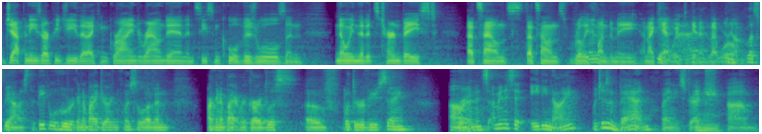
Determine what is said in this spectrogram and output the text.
Japanese RPG that I can grind around in and see some cool visuals and knowing that it's turn based. That sounds that sounds really And- fun to me, and I can't yeah, wait to get into that you world. know, let's be honest. The people who are going to buy Dragon Quest Eleven are going to buy it regardless of what the reviews say. Um, Right. And it's, I mean, it's at 89, which isn't bad by any stretch. Mm-hmm. Um,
